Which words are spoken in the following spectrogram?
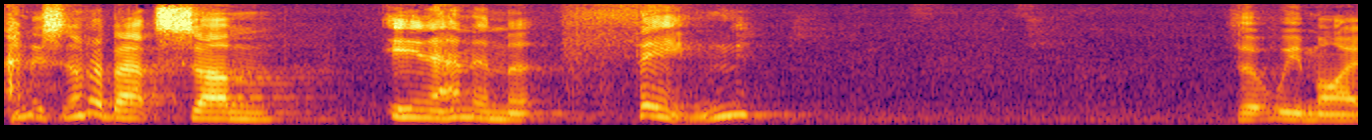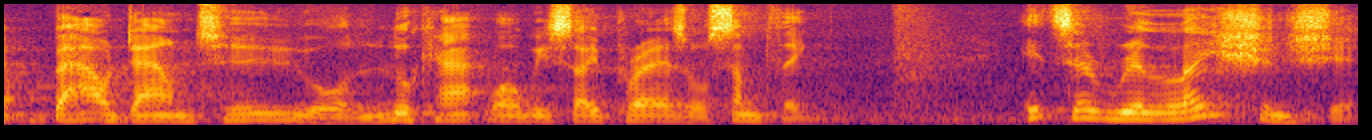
And it's not about some inanimate thing that we might bow down to or look at while we say prayers or something. It's a relationship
